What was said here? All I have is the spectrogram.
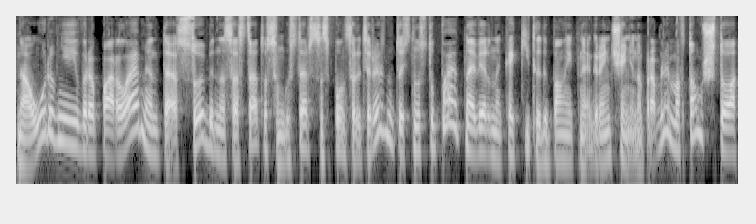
На уровне Европарламента, особенно со статусом государственного спонсора терроризма, то есть наступают, наверное, какие-то дополнительные ограничения. Но проблема в том, что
